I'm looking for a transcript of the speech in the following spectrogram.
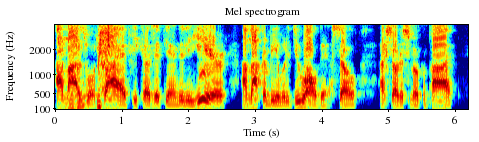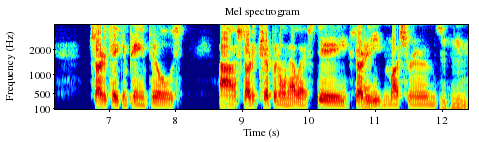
I might as well try it because at the end of the year, I'm not going to be able to do all this. So I started smoking pot, started taking pain pills, uh, started tripping on LSD, started Okay. eating mushrooms, hmm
